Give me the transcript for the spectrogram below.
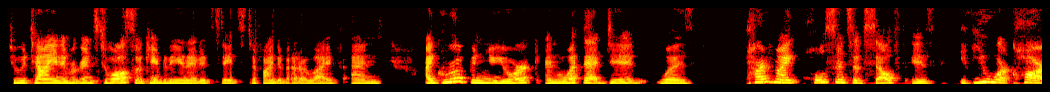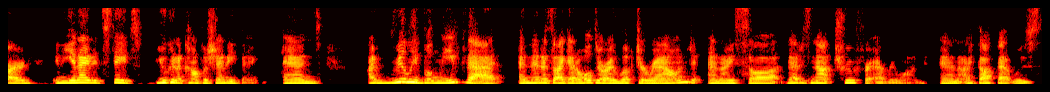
two Italian immigrants who also came to the United States to find a better life. And I grew up in New York, and what that did was part of my whole sense of self is if you work hard in the United States, you can accomplish anything. And I really believed that. And then as I got older, I looked around and I saw that is not true for everyone. And I thought that was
